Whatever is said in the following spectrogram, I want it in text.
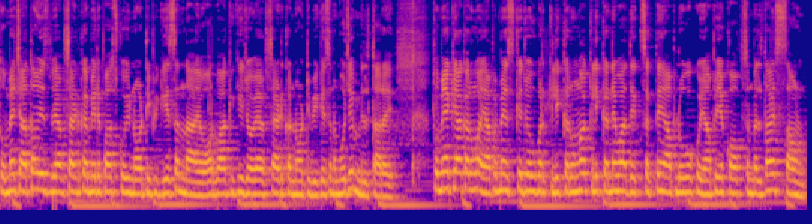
तो मैं चाहता हूँ इस वेबसाइट का मेरे पास कोई नोटिफिकेशन ना आए और बाकी की जो वेबसाइट का नोटिफिकेशन मुझे मिलता रहे। तो मैं क्या करूँगा? यहाँ पर मैं इसके जो ऊपर क्लिक करूँगा। क्लिक करने के बाद देख सकते हैं आप लोगों को यहाँ पर एक ऑप्शन मिलता है साउंड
